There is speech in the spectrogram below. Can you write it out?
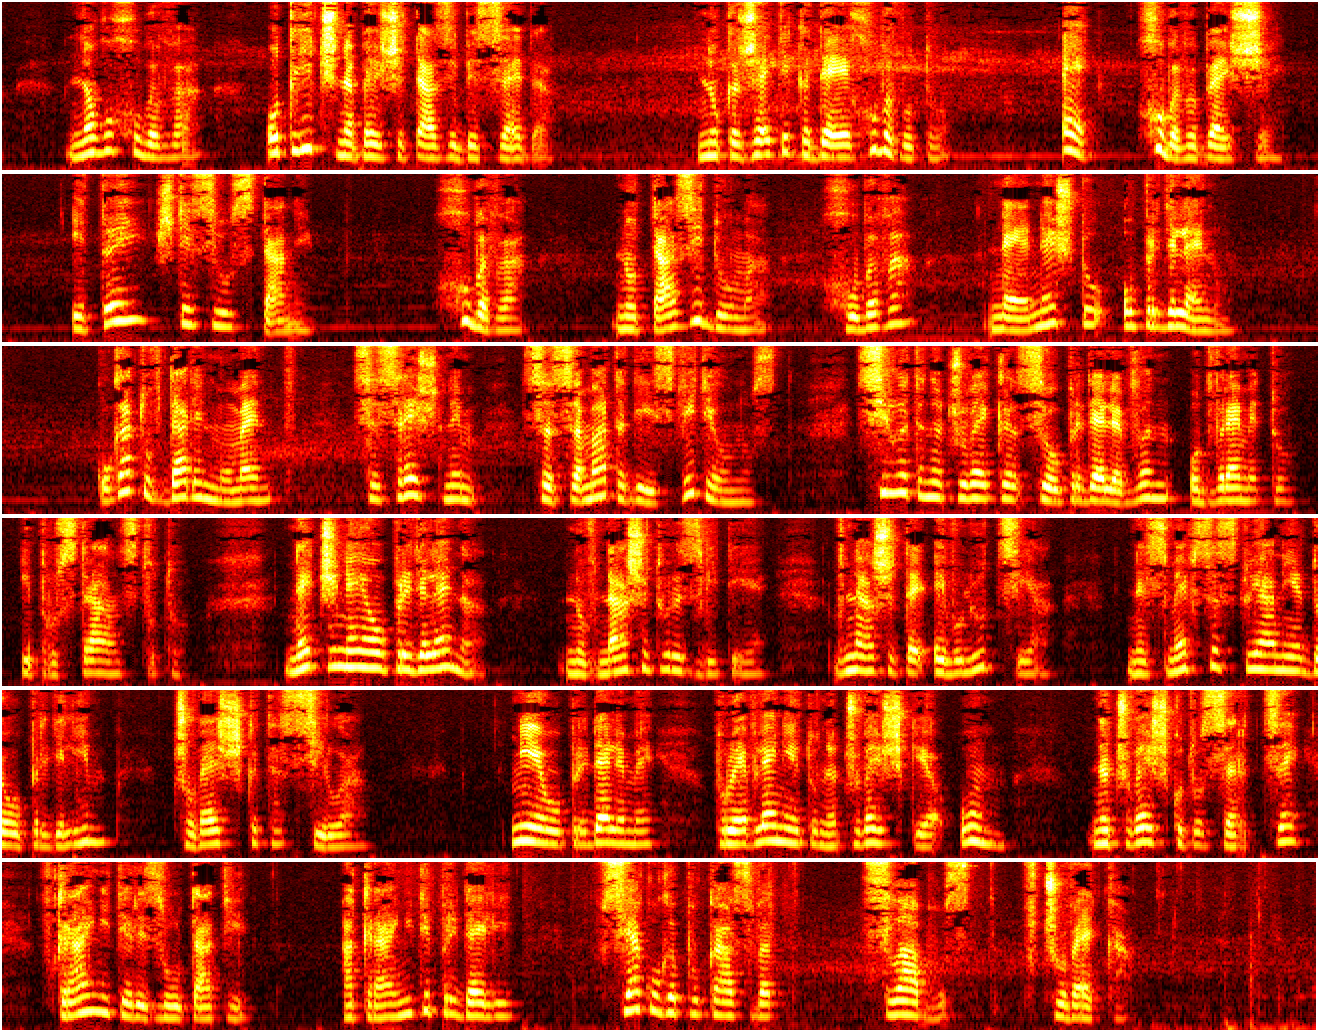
много хубава, отлична беше тази беседа. Но кажете, къде е хубавото? Е, хубава беше. И тъй ще си остане. Хубава, но тази дума, хубава, не е нещо определено. Когато в даден момент се срещнем с самата действителност, силата на човека се определя вън от времето и пространството. Не, че не е определена, но в нашето развитие, в нашата еволюция не сме в състояние да определим човешката сила. Ние определяме проявлението на човешкия ум, на човешкото сърце в крайните резултати, а крайните предели всякога показват слабост в човека.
